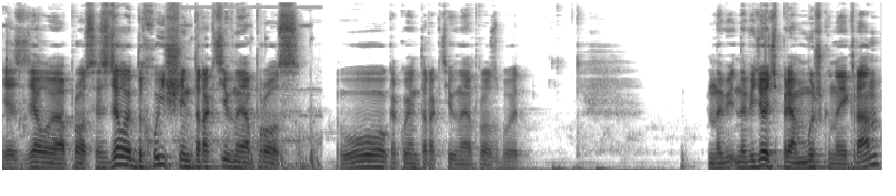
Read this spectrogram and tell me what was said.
Я сделаю опрос. Я сделаю дохуище интерактивный опрос. О, какой интерактивный опрос будет. Наведете прям мышку на экран.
